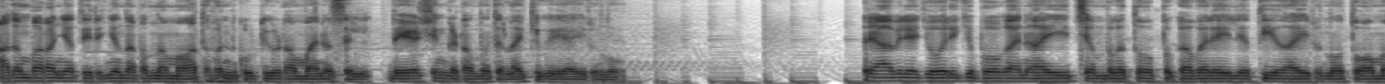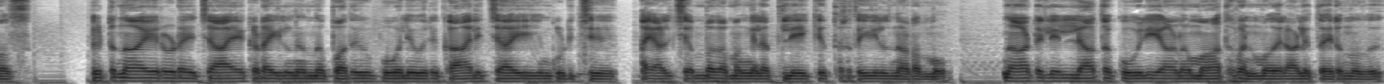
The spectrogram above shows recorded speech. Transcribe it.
അതും പറഞ്ഞ് തിരിഞ്ഞു നടന്ന മാധവൻകുട്ടിയുടെ മനസ്സിൽ ദേഷ്യം കിടന്ന് തിളയ്ക്കുകയായിരുന്നു. രാവിലെ ജോലിക്ക് പോകാനായി ചെമ്പകത്തോപ്പ് കവലയിലെത്തിയതായിരുന്നു തോമസ്. കിട്ടുന്നായരുടെ ചായക്കടയിൽ നിന്ന് പതിവ് പോലെ ഒരു കാലിച്ചായയും കുടിച്ച് അയാൾ ചെമ്പകമംഗലത്തിലേക്ക് ധൃതിയിൽ നടന്നു. നാട്ടിലില്ലാത്ത കൂലിയാണ് മാധവൻ മുതലാളി തരുന്നത്.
